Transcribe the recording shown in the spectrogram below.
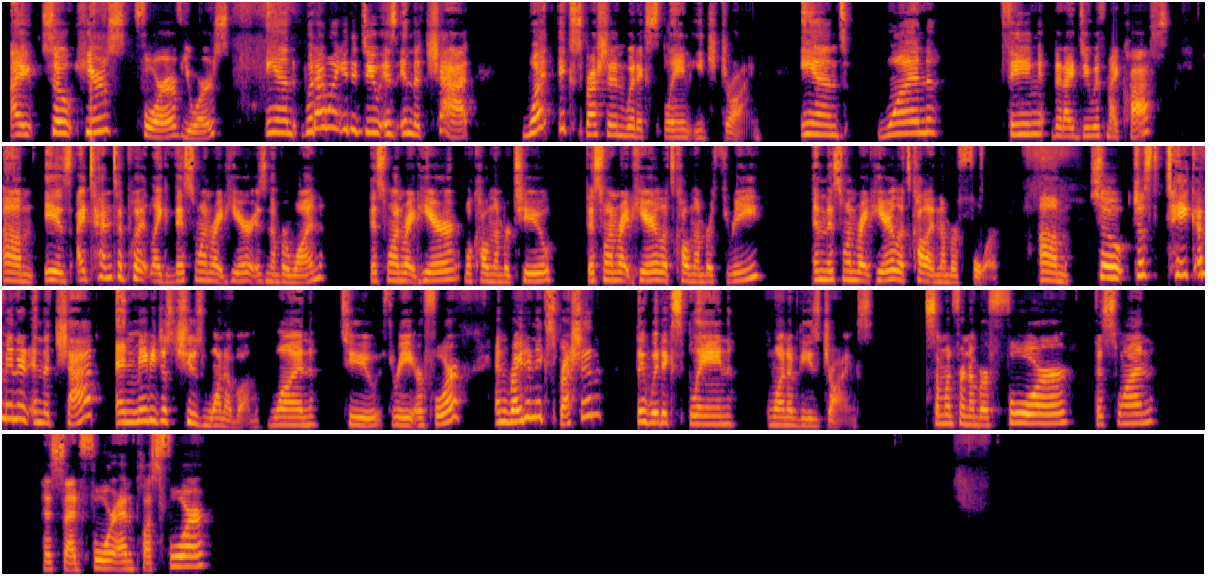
I, so here's four of yours. And what I want you to do is in the chat, what expression would explain each drawing? And one thing that I do with my class um, is I tend to put like this one right here is number one. This one right here, we'll call number two. This one right here, let's call number three. And this one right here, let's call it number four. Um, so just take a minute in the chat and maybe just choose one of them one, two, three, or four and write an expression that would explain one of these drawings. Someone for number four, this one has said 4n plus 4.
